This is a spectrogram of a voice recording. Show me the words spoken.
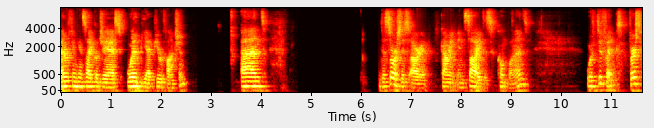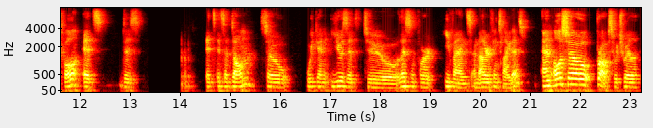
everything in CycleJS will be a pure function. And the sources are coming inside this component with two things. First of all, it's this it's it's a DOM, so we can use it to listen for events and other things like this. And also props, which will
